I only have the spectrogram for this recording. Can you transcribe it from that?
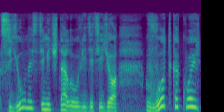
с юности мечтала увидеть ее. Вот какой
